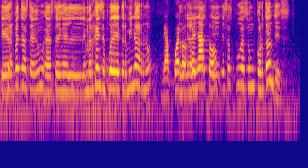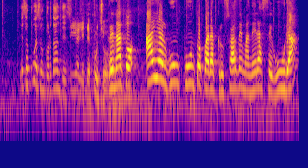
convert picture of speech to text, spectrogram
que de repente hasta en, hasta en el emergencia puede terminar, ¿no? De acuerdo. Renato. Eh, esas púas son cortantes. Esas púas son cortantes. Sí, Ali, te escucho. Renato, ¿hay algún punto para cruzar de manera segura?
